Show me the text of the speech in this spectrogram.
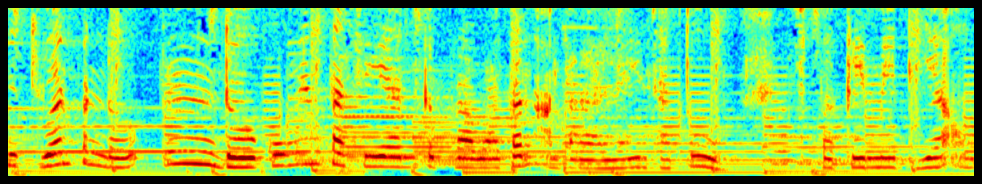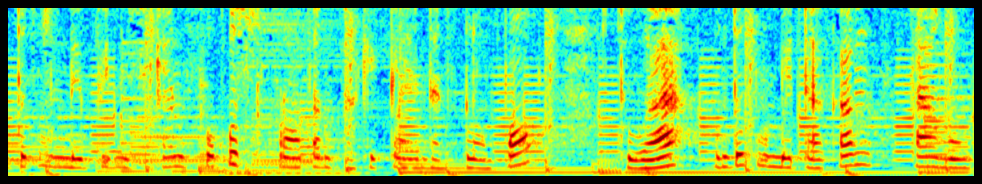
Tujuan pendokumentasian keperawatan antara lain satu sebagai media untuk mendefinisikan fokus keperawatan bagi klien dan kelompok. Dua untuk membedakan tanggung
